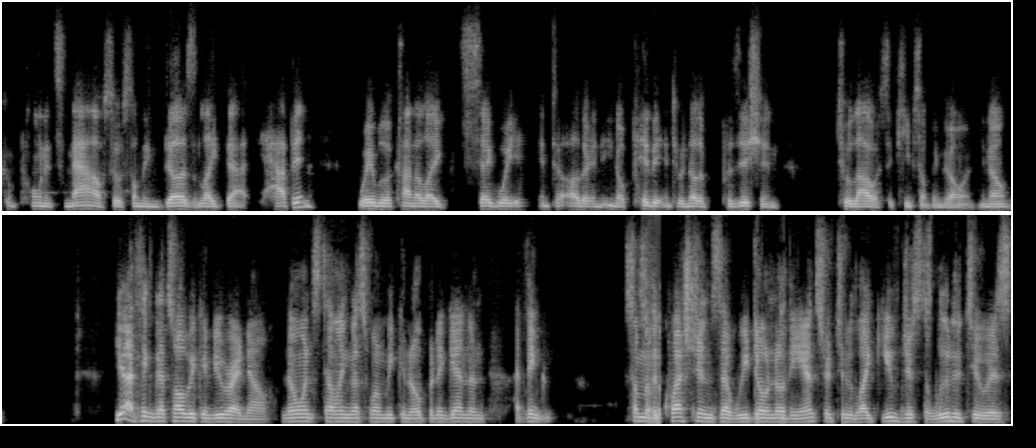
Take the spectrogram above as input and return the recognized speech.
components now so if something does like that happen we're able to kind of like segue into other and you know pivot into another position to allow us to keep something going, you know? Yeah, I think that's all we can do right now. No one's telling us when we can open again. And I think some of the questions that we don't know the answer to, like you've just alluded to, is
